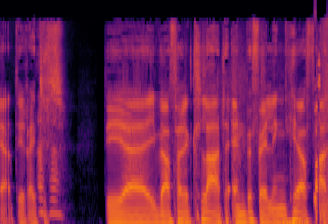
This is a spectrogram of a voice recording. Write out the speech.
år. Ja, det er rigtigt. Altså. Det er i hvert fald klart anbefalingen herfra.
